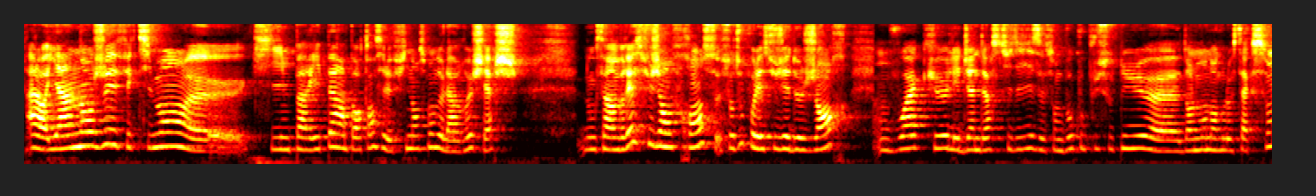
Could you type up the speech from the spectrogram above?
Alors, il y a un enjeu effectivement euh, qui me paraît hyper important, c'est le financement de la recherche. Donc c'est un vrai sujet en France, surtout pour les sujets de genre. On voit que les gender studies sont beaucoup plus soutenus euh, dans le monde anglo-saxon.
